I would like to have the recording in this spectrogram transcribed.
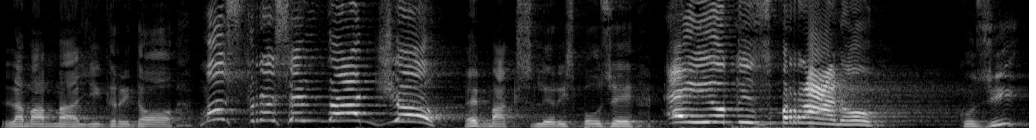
La mamma gli gridò Mostro selvaggio! E Max le rispose E io ti sbrano! Così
